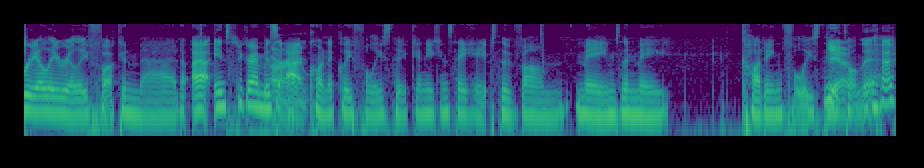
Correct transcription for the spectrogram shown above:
really, really fucking mad. Our Instagram is right. at chronically fully sick, and you can see heaps of um, memes and me cutting fully sick Yeah. on there.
